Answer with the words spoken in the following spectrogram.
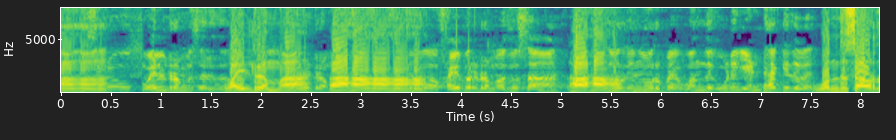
ಹಾ. ಹಾ ವೈಲ್ಡ್ ಡ್ರಮ್ ಸರ್ ಇದು. ವೈಲ್ಡ್ ಡ್ರಮ್ ಹಾ ಹಾ ಹಾ ಹಾ ಹಾ. ಫೈಬರ್ ಡ್ರಮ್ ಅದು ಸಹ ಇನ್ನೂರು ರೂಪಾಯಿ. ಒಂದು ಗುಡಿಗೆ ಎಂಟು ಹಾಕಿದ್ದೇವೆ. ಒಂದು ಸಾವಿರದ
